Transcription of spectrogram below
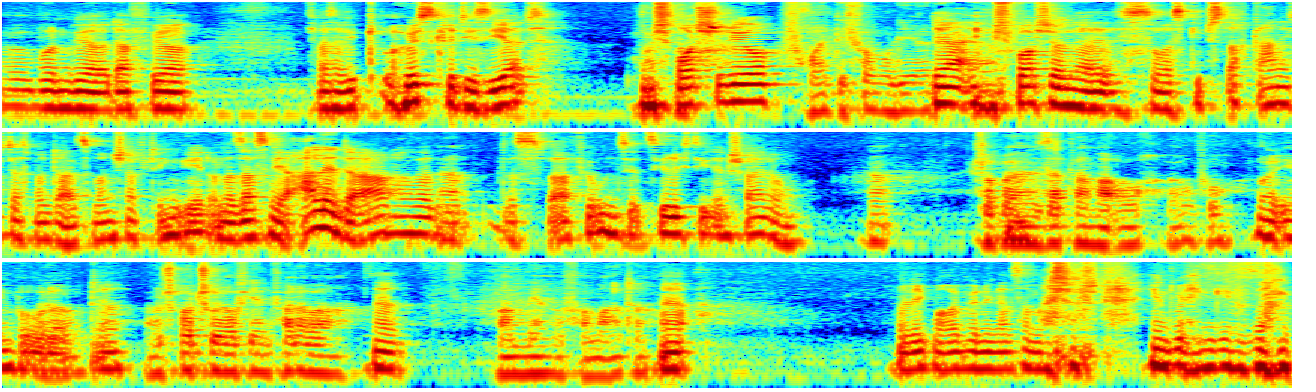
äh, wurden wir dafür, ich weiß nicht, höchst kritisiert. Im Sportstudio. Freundlich formuliert. Ja, im Sportstudio, sowas gibt's doch gar nicht, dass man da als Mannschaft hingeht. Und da saßen wir alle da und haben gesagt, das war für uns jetzt die richtige Entscheidung. Ja. Ich glaube, bei Satt waren wir auch irgendwo. Oder irgendwo, oder, ja, Also Sportschule auf jeden Fall, aber ja, waren mehrere Formate. ja. Überleg mal, heute würde eine ganze Mannschaft irgendwo hingehen und sagen,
